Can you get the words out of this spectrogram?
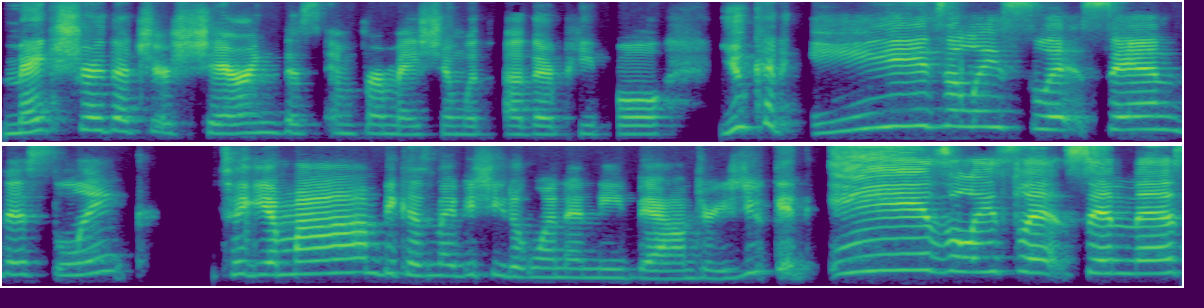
Make sure that you're sharing this information with other people. You could easily send this link to your mom because maybe she the one that need boundaries. You can easily send this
